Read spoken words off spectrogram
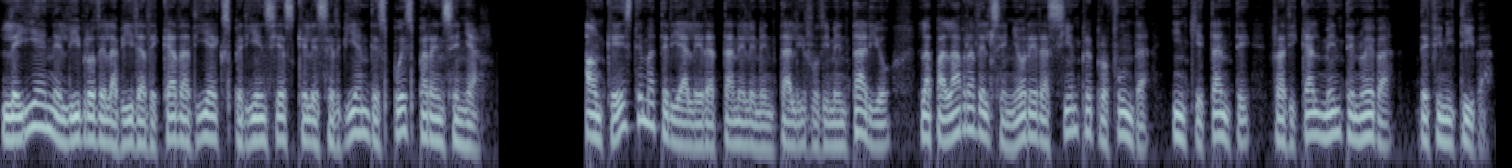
Leía en el libro de la vida de cada día experiencias que le servían después para enseñar. Aunque este material era tan elemental y rudimentario, la palabra del Señor era siempre profunda, inquietante, radicalmente nueva, definitiva.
